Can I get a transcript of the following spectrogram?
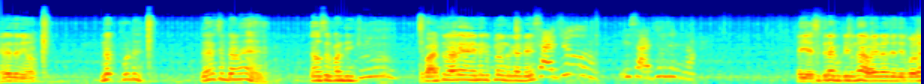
என்ன தெரியும். என்ன போட்டு. தேர்ச்சி விட்டானே. டவுசர் பண்டி. இப்ப அடுத்து வேற என்ன கிஃப்ட்ல வந்திருக்காண்டு? யசித்ரா குட்டி இருந்தா அவ ஏதாவது செஞ்சிருப்பாள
